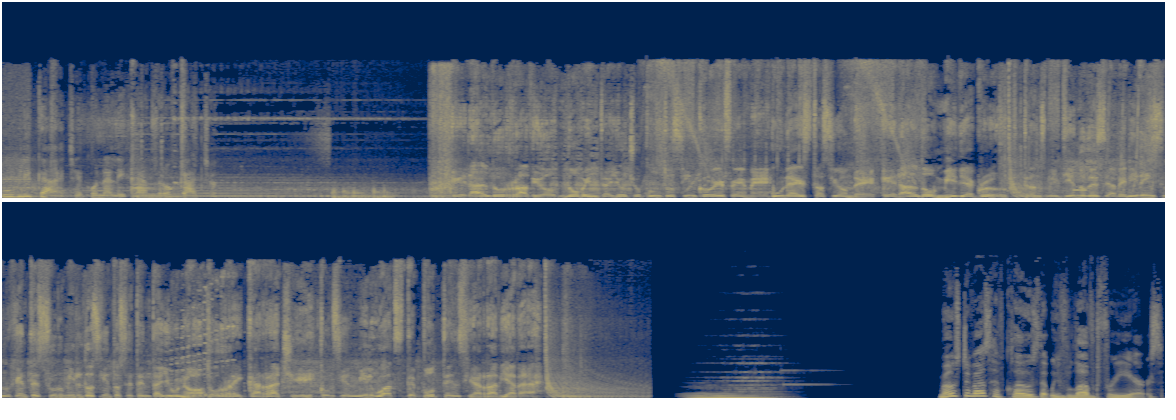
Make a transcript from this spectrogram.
República H con Alejandro Cacho. Heraldo Radio 98.5 FM, una estación de Heraldo Media Group, transmitiendo desde Avenida Insurgente Sur 1271, Torre Carrachi, con 100.000 watts de potencia radiada. Most of us have clothes that we've loved for years,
